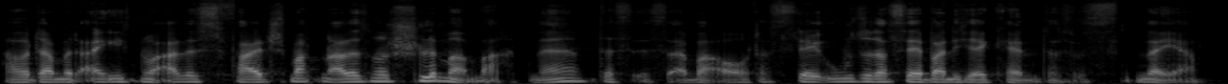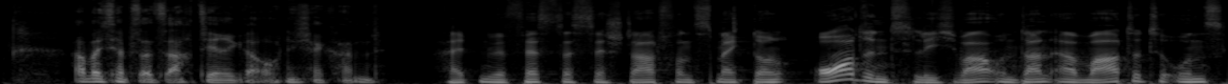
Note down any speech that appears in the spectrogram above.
aber damit eigentlich nur alles falsch macht und alles nur schlimmer macht, ne? Das ist aber auch, dass Jay Uso das selber nicht erkennt. Das ist, naja. Aber ich habe es als Achtjähriger auch nicht erkannt halten wir fest, dass der Start von SmackDown ordentlich war und dann erwartete uns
